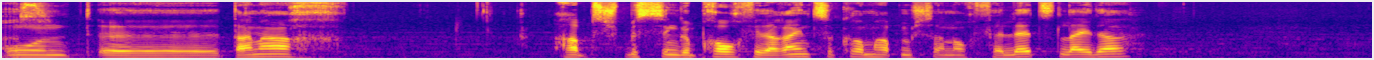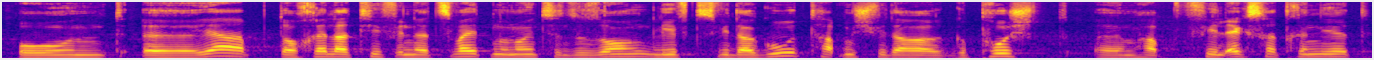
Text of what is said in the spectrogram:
Und äh, danach habe ich ein bisschen gebraucht, wieder reinzukommen, habe mich dann auch verletzt leider. Und äh, ja, doch relativ in der zweiten und 19. Saison lief es wieder gut, habe mich wieder gepusht, ähm, habe viel extra trainiert.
